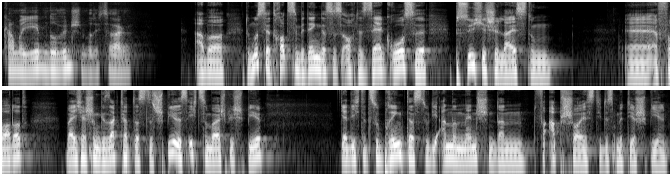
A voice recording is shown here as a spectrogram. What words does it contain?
kann man jedem nur wünschen, würde ich sagen. Aber du musst ja trotzdem bedenken, dass es auch eine sehr große psychische Leistung äh, erfordert, weil ich ja schon gesagt habe, dass das Spiel, das ich zum Beispiel spiele, ja dich dazu bringt, dass du die anderen Menschen dann verabscheust, die das mit dir spielen.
